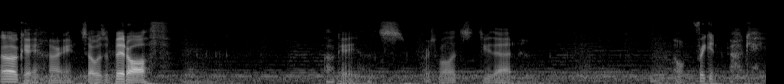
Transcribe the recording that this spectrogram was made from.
Okay, alright, so I was a bit off. Okay, let's, first of all, let's do that. Oh, freaking, okay.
